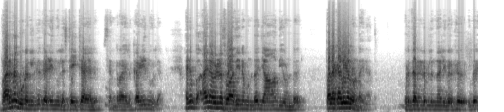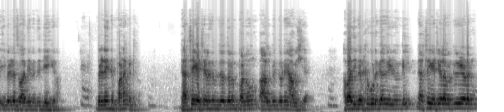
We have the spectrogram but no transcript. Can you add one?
ഭരണകൂടങ്ങൾക്ക് കഴിയുന്നില്ല. സ്റ്റേറ്റ് ആയാലും സെൻട്രൽ ആയാലും കഴിയുന്നില്ല. അതിന് അതിന് അവരുടെ സ്വാധീനമുണ്ട് ജാതിയുണ്ട് പല കളികളുണ്ട് അതിനകത്ത്. ഒരു തെരഞ്ഞെടുപ്പിൽ നിന്നാൽ ഇവർക്ക് ഇവർ ഇവരുടെ സ്വാധീനത്തിൽ ജയിക്കണം. ഇവരുടെ നിന്ന് പണം കിട്ടണം. രാഷ്ട്രീയ കക്ഷികളെ സംബന്ധിച്ചിടത്തോളം പണവും ആൾ പിന്തുണയും ആവശ്യമാണ്. അപ്പോൾ അത് ഇവർക്ക് കൊടുക്കാൻ കഴിയുമെങ്കിൽ രാഷ്ട്രീയ കക്ഷികൾ അവർക്ക് കീഴടങ്ങും.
